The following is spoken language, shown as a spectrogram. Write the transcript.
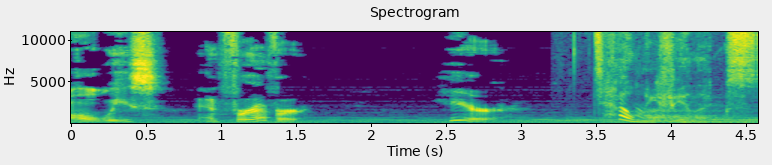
Always and forever. Here. Tell me, Felix,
